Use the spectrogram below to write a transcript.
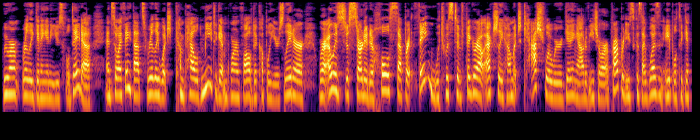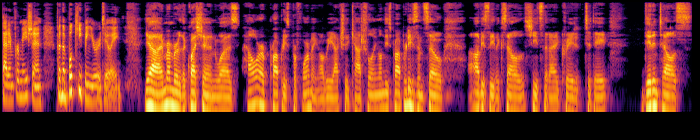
We weren't really getting any useful data. And so I think that's really what compelled me to get more involved a couple years later, where I was just started a whole separate thing, which was to figure out actually how much cash flow we were getting out of each of our properties because I wasn't able to get that information from the bookkeeping you were doing. Yeah. I remember the question was, how are properties performing? Are we actually cash flowing on these properties? And so obviously the Excel sheets that I had created to date didn't tell us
